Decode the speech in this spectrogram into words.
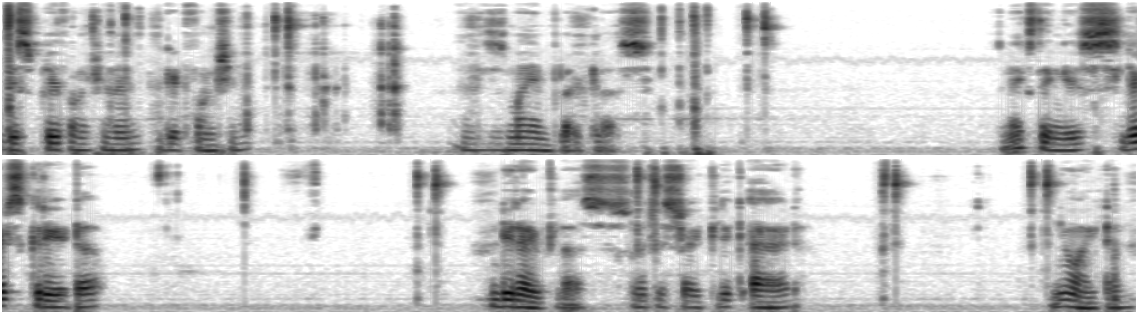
display function and get function. And this is my employee class. The next thing is let's create a derived class. So just right click add new item.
